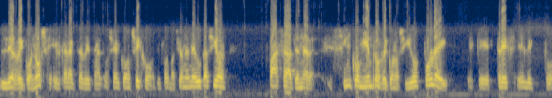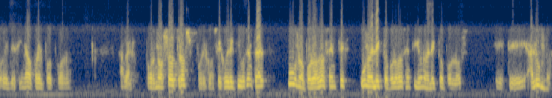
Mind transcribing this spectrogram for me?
le reconoce el carácter de tal, o sea, el Consejo de Formación en Educación pasa a tener cinco miembros reconocidos por ley, este, tres electos, designados por el por, por, a ver, por nosotros, por el Consejo Directivo Central, uno por los docentes uno electo por los docentes y uno electo por los este, alumnos.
